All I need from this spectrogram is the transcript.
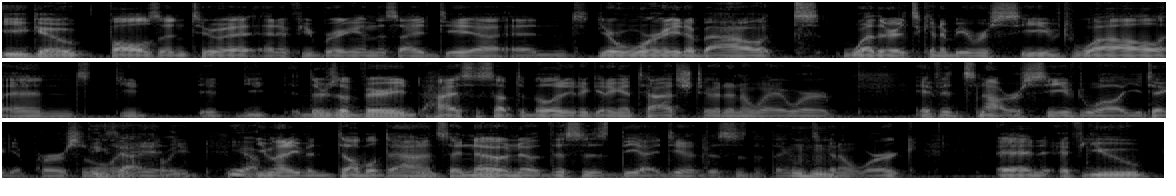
Ego falls into it, and if you bring in this idea and you're worried about whether it's going to be received well, and you, it, you, there's a very high susceptibility to getting attached to it in a way where if it's not received well, you take it personally. Exactly. And Yeah. you, you might even double down and say, no, no, this is the idea. This is the thing that's mm-hmm. going to work. And if you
